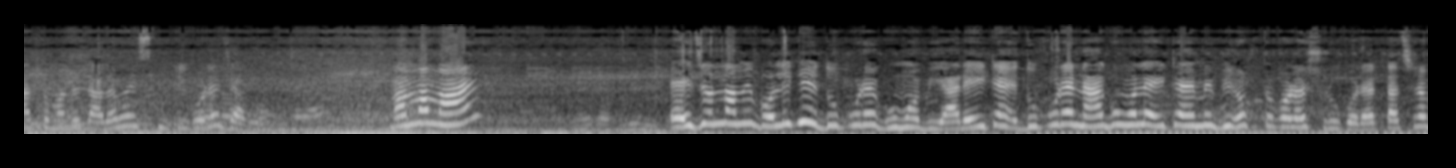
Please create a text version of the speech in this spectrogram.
আর তোমাদের দাদাভাই স্কুটি করে যাব। মাম্মা মায় এই জন্য আমি বলি কি, দুপুরে ঘুমোবি। আর এই টাইম দুপুরে না ঘুমোলে এই টাইমে বিরক্ত করা শুরু করে। আর তাছাড়া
